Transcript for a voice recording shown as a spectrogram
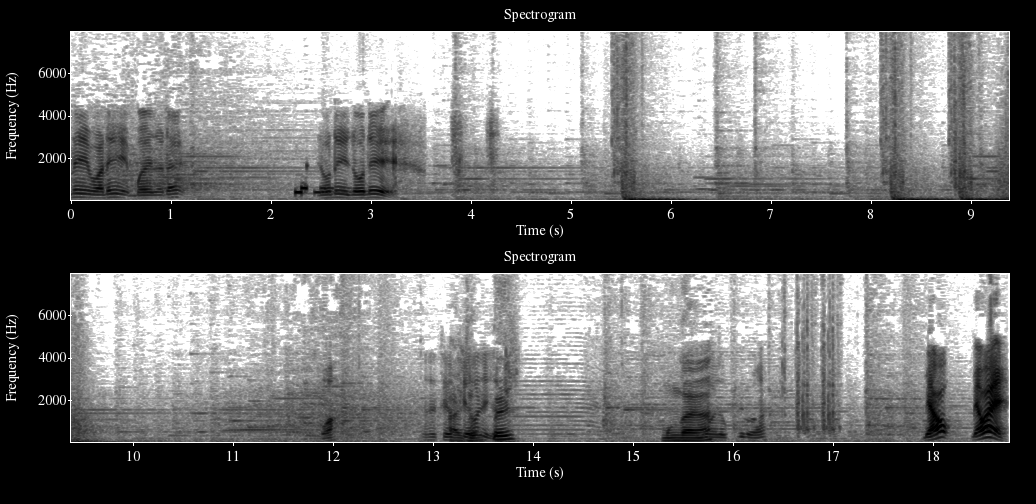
đi vào đi mời rồi đấy. Vô đi vô đi. Ủa? Thiếu thiếu gì biết một người á béo béo ơi.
